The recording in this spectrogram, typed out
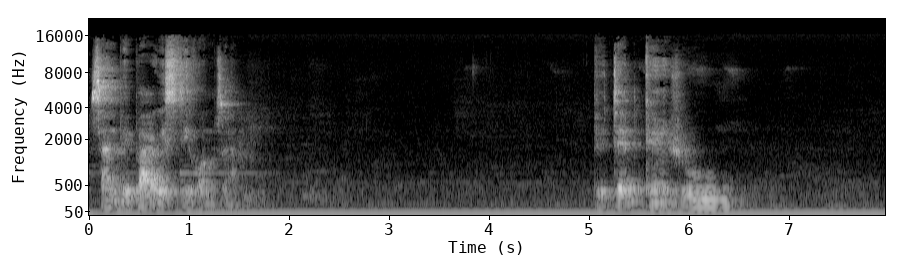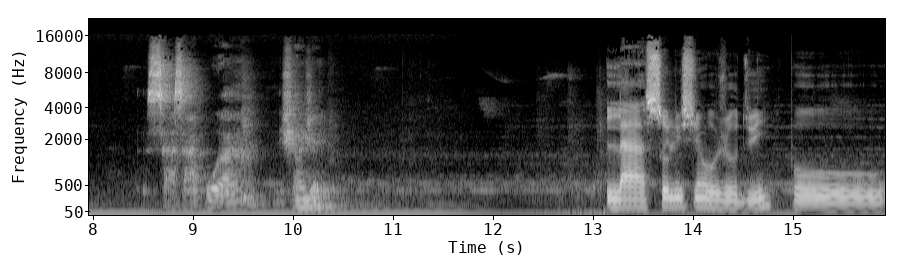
ça ne peut pas rester comme ça. Peut-être qu'un jour, ça, ça pourra changer. La solution aujourd'hui pour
